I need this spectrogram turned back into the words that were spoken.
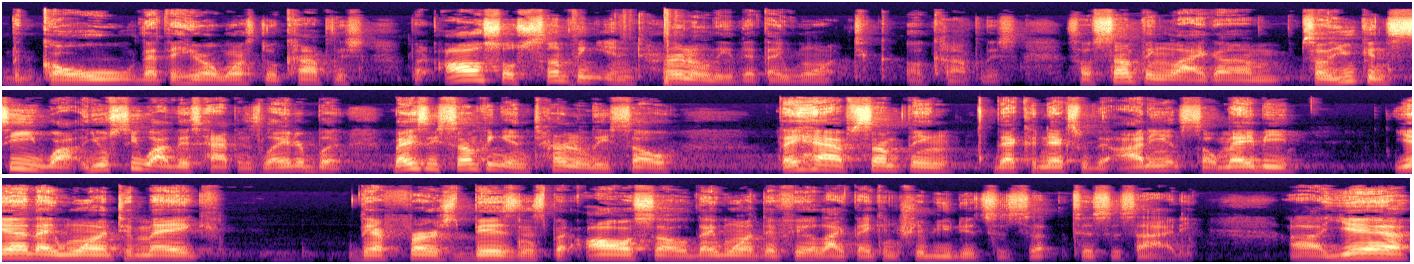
the goal that the hero wants to accomplish, but also something internally that they want to accomplish. So something like, um, so you can see why, you'll see why this happens later, but basically something internally. So they have something that connects with the audience. So maybe, yeah, they want to make their first business, but also they want to feel like they contributed to, to society. Uh, yeah,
